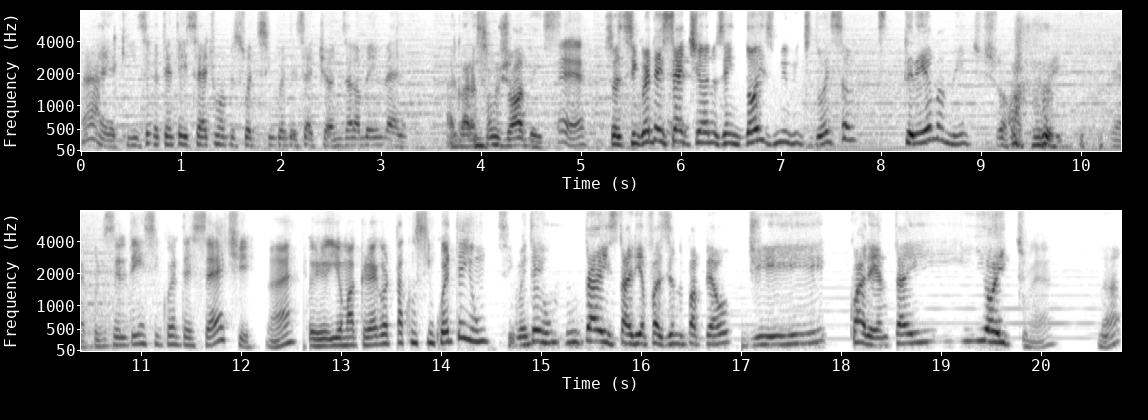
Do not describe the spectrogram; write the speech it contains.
Ah, é que em 77 uma pessoa de 57 anos era bem velha. Agora são jovens. É, Pessoas de 57 anos em 2022 são extremamente jovens. é, porque se ele tem 57, né? E, o McGregor tá com 51. 51. Um tá, estaria fazendo o papel de 48, Né? Né?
